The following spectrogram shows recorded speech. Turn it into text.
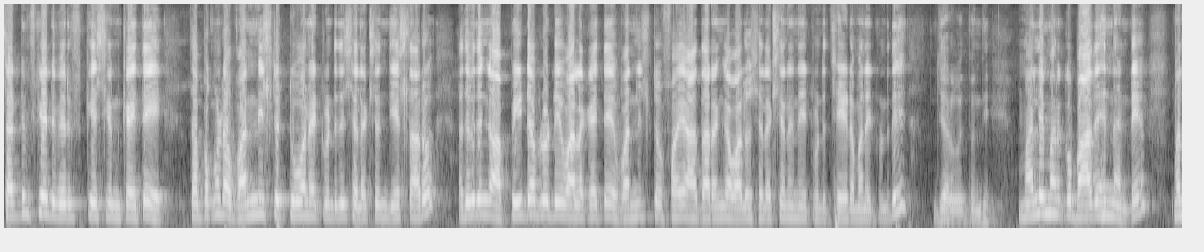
సర్టిఫికేట్ వెరిఫికేషన్కి అయితే తప్పకుండా వన్ ఇస్ట్ టూ అనేటువంటిది సెలెక్షన్ చేస్తారు. అదేవిధంగా పీడబ్ల్యూడి వాళ్ళకైతే వన్ ఇస్ట్ ఫైవ్ ఆధారంగా వాళ్ళు సెలెక్షన్ అనేటువంటిది చేయడం అనేటువంటిది జరుగుతుంది. మళ్ళీ మనకు బాధ ఏంటంటే మన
